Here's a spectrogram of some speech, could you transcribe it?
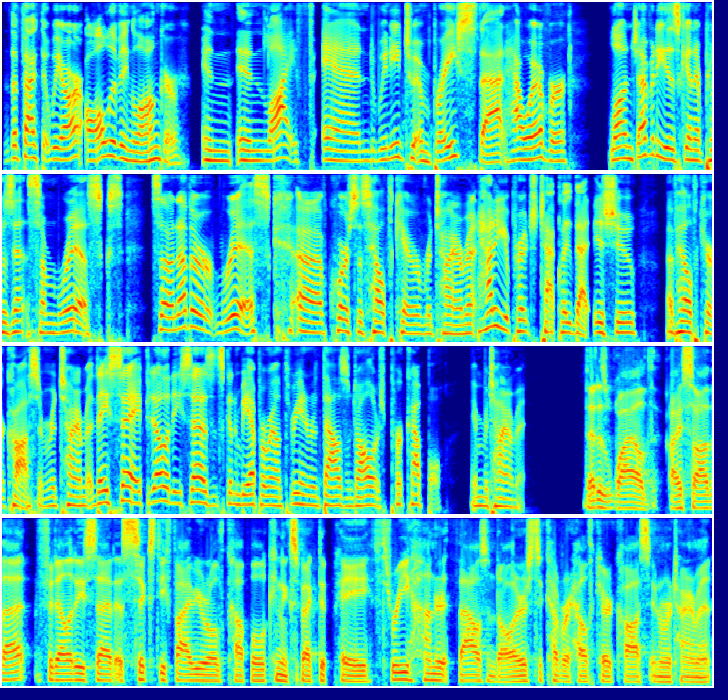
the fact that we are all living longer in in life, and we need to embrace that. However, longevity is going to present some risks. So, another risk, uh, of course, is healthcare and retirement. How do you approach tackling that issue of healthcare costs in retirement? They say, Fidelity says it's going to be up around $300,000 per couple in retirement. That is wild. I saw that. Fidelity said a 65 year old couple can expect to pay $300,000 to cover healthcare costs in retirement.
